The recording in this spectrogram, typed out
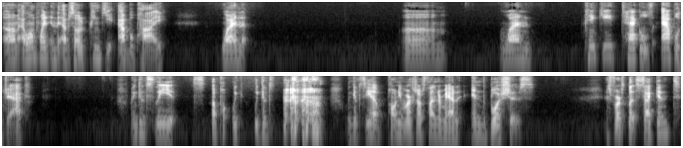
Um, at one point in the episode of Pinkie Apple Pie, when um when Pinkie tackles Applejack, we can see a we, we can we can see a pony version of Slender Man in the bushes. It's for a split second,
